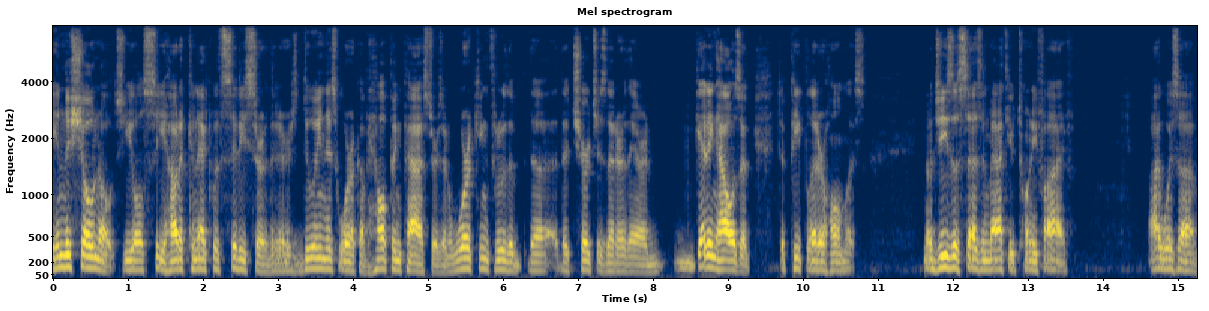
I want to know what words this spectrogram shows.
In the show notes, you'll see how to connect with CityServe that is doing this work of helping pastors and working through the, the, the churches that are there and getting housing to people that are homeless. You know, Jesus says in Matthew 25, I was, uh,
